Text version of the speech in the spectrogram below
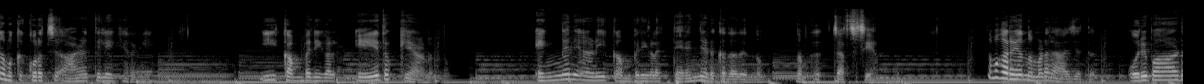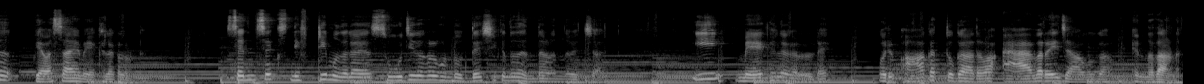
നമുക്ക് കുറച്ച് ആഴത്തിലേക്ക് ഇറങ്ങി. ഈ കമ്പനികൾ ഏതൊക്കെയാണെന്നും എങ്ങനെയാണ് ഈ കമ്പനികളെ തിരഞ്ഞെടുക്കുന്നതെന്നും നമുക്ക് ചർച്ച ചെയ്യാം. നമുക്കറിയാം നമ്മുടെ രാജ്യത്ത് ഒരുപാട് വ്യവസായ മേഖലകളുണ്ട്. സെൻസെക്സ് നിഫ്റ്റി മുതലായ സൂചികകൾ കൊണ്ട് ഉദ്ദേശിക്കുന്നത് എന്താണെന്ന് വെച്ചാൽ ഈ മേഖലകളുടെ ഒരു ആകത്തുക അഥവാ ആവറേജ് ആകുക എന്നതാണ്.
